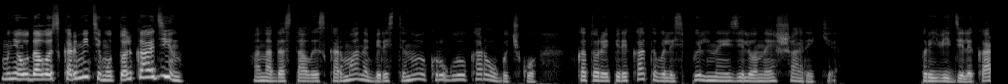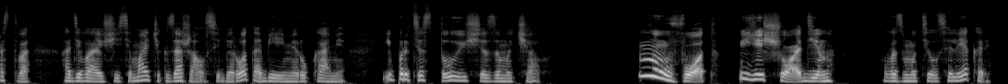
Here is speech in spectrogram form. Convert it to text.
Мне удалось кормить ему только один. Она достала из кармана берестяную круглую коробочку, в которой перекатывались пыльные зеленые шарики. При виде лекарства одевающийся мальчик зажал себе рот обеими руками и протестующе замычал. «Ну вот, еще один!» — возмутился лекарь,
